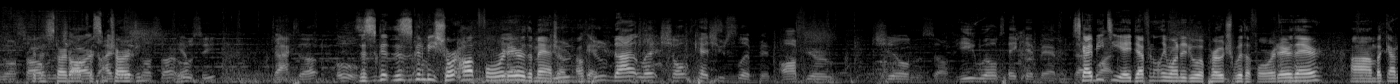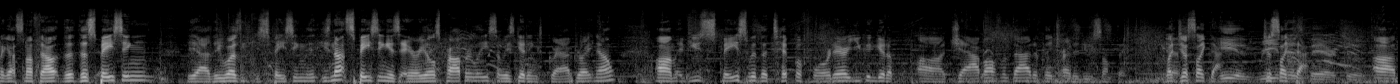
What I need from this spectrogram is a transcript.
we're gonna start, Gonna start off with some charging. Gonna start. Yep. Ooh, see. Backs up. Ooh. This is. This is going to be short hop forward Yeah. air, the matchup. Do, okay. Do not let Shuck catch you slipping off your shield and stuff. He will take advantage. Sky That's why- BTA definitely wanted to approach with a forward air there, um, but kind of got snuffed out. The, the spacing, yeah, he wasn't spacing. He's not spacing his aerials properly, so he's getting grabbed right now. Um, if you space with a tip of forward air, you can get a uh, jab off of that if they try to do something, like Yes. just like that, He is just like that. Fair too. Um,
